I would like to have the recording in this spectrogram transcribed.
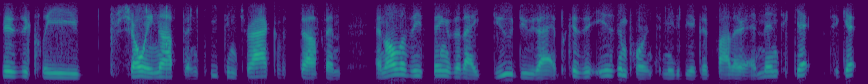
physically showing up and keeping track of stuff and and all of these things that I do do that because it is important to me to be a good father and then to get to get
